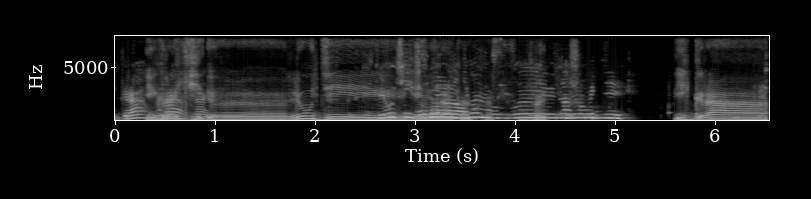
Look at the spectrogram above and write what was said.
Игра, ура, Игроки, Надь. э, люди. Люди, я не знаю, как идем нас в назвать. нашу Люди. Игра.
